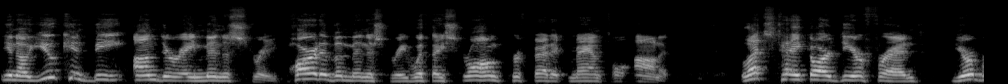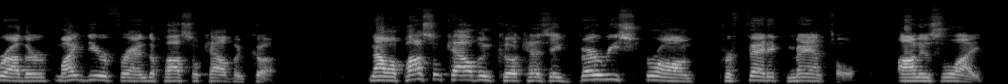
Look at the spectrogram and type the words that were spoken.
you know, you can be under a ministry, part of a ministry with a strong prophetic mantle on it let's take our dear friend, your brother, my dear friend, Apostle Calvin Cook. Now, Apostle Calvin Cook has a very strong prophetic mantle on his life,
